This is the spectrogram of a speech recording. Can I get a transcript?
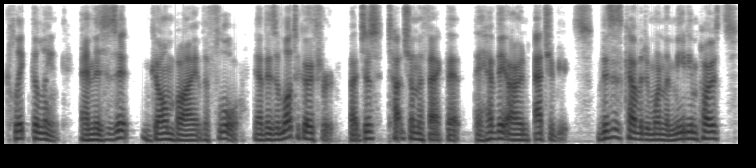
click the link. And this is it, go and buy the floor. Now there's a lot to go through, but just touch on the fact that they have their own attributes. This is covered in one of the Medium posts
